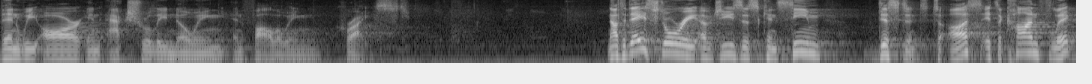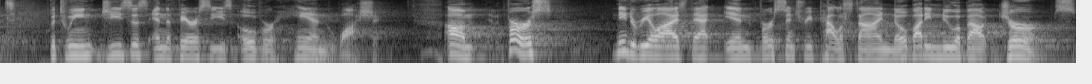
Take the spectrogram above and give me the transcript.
than we are in actually knowing and following Christ. Now, today's story of Jesus can seem distant to us. It's a conflict between Jesus and the Pharisees over hand washing. Um, first, need to realize that in first century Palestine, nobody knew about germs.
